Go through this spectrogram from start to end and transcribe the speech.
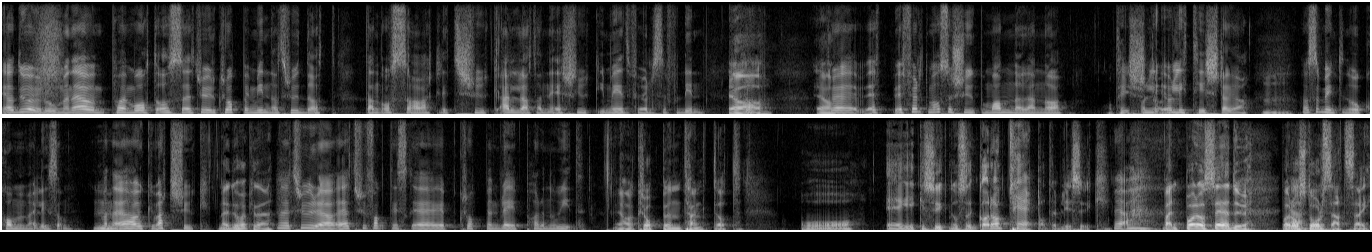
ja, du har jo lo, men jeg er jo på en måte også Jeg tror kroppen min har trodd at den også har vært litt sjuk, eller at den er sjuk i medfølelse for din. Ja. ja. For jeg, jeg, jeg følte meg også sjuk på mandagen og, Og tirsdag. Og, og litt tirsdag, ja. Og så begynte noe å komme meg, liksom. Men jeg har jo ikke vært sjuk. Nei, du har ikke det? Men jeg tror, jeg, jeg tror faktisk eh, kroppen ble paranoid. Ja, kroppen tenkte at å, jeg er ikke syk nå, så det er garantert at jeg blir syk. Ja. Vent, bare å se, du. Bare å stålsette seg.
